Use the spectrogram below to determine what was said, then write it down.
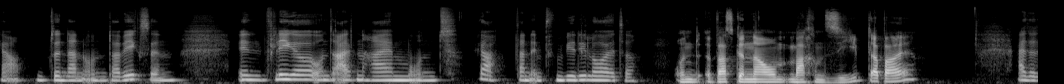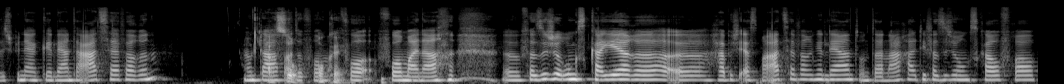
Ja, sind dann unterwegs in in Pflege- und Altenheimen und ja, dann impfen wir die Leute. Und was genau machen Sie dabei? Also ich bin ja gelernte Arzthelferin und darf so, also vor, okay. vor, vor meiner äh, Versicherungskarriere äh, habe ich erstmal Arzthelferin gelernt und danach halt die Versicherungskauffrau.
